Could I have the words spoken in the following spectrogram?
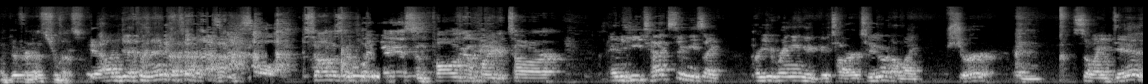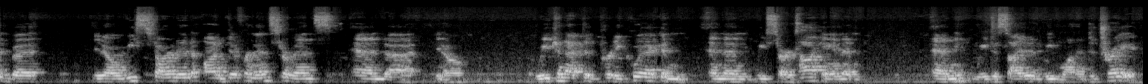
on different instruments. yeah on different instruments. So- Shawn was gonna play bass and Paul was gonna play guitar. and he texted me, he's like, "Are you bringing a guitar too?" And I'm like, "Sure." And so I did, but you know, we started on different instruments, and uh, you know, we connected pretty quick, and and then we started talking, and and we decided we wanted to trade.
